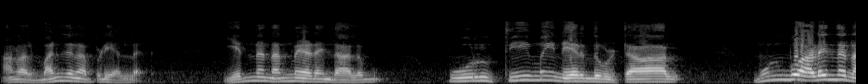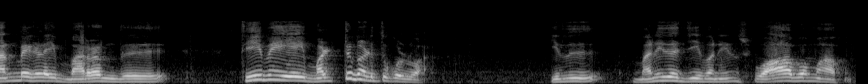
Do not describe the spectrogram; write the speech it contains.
ஆனால் மனிதன் அப்படி அல்ல. என்ன நன்மை அடைந்தாலும் ஒரு தீமை நேர்ந்து விட்டால் முன்பு அடைந்த நன்மைகளை மறந்து தீமையை மட்டும் எடுத்துக்கொள்வான் இது மனித ஜீவனின் சுவாபம் ஆகும்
